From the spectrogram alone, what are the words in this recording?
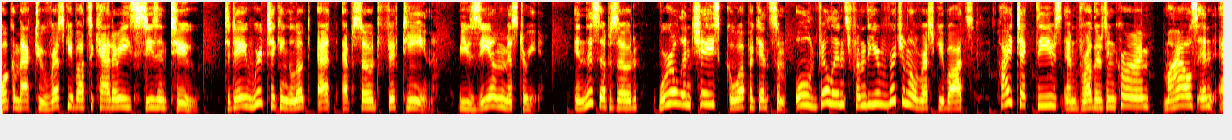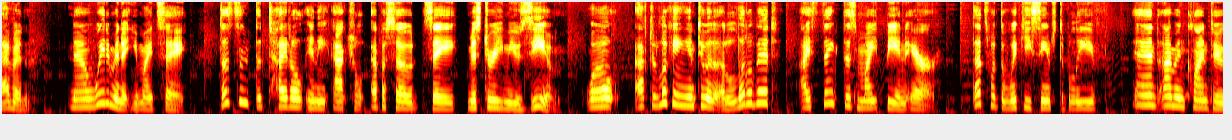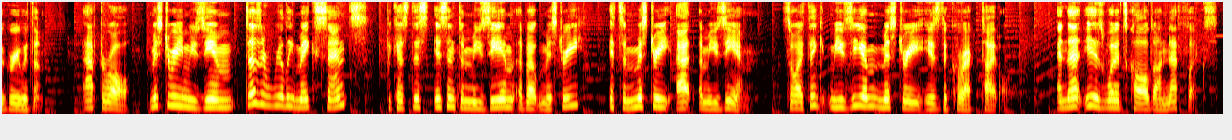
Welcome back to Rescue Bots Academy Season 2. Today we're taking a look at episode 15 Museum Mystery. In this episode, Whirl and Chase go up against some old villains from the original Rescue Bots, high tech thieves and brothers in crime, Myles and Evan. Now, wait a minute, you might say. Doesn't the title in the actual episode say Mystery Museum? Well, after looking into it a little bit, I think this might be an error. That's what the wiki seems to believe, and I'm inclined to agree with them. After all, Mystery Museum doesn't really make sense because this isn't a museum about mystery, it's a mystery at a museum. So I think Museum Mystery is the correct title. And that is what it's called on Netflix.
